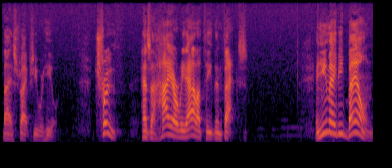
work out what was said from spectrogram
by his stripes you were healed. Truth has a higher reality than facts. And you may be bound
